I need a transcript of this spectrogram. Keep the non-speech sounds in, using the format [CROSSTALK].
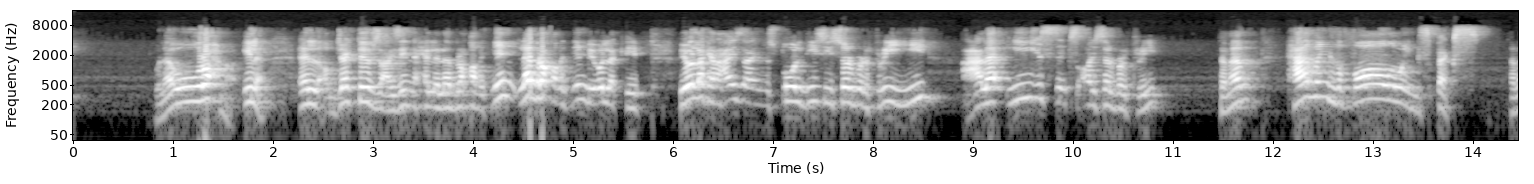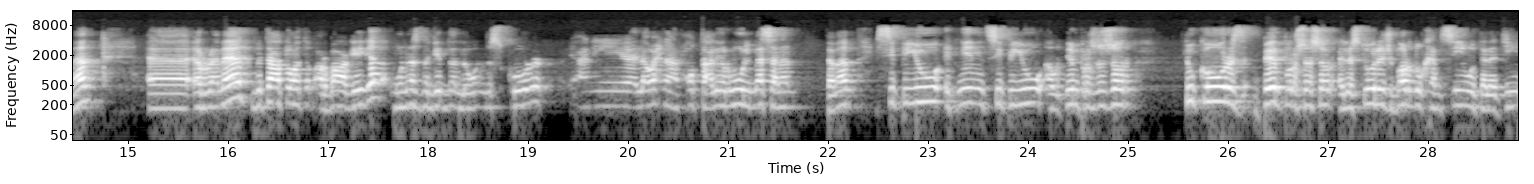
ولو رحنا إلى ال objectives عايزين نحل lab رقم 2 lab رقم 2 بيقول لك إيه؟ بيقول لك أنا عايز install DC Server 3 على ESXi Server 3 تمام؟ Having the following specs. تمام؟ آه ال RAMات بتاعته هتبقى 4 جيجا مناسبة جدا ل Windows Core. يعني لو إحنا هنحط عليه role مثلا تمام؟ ال CPU 2 CPU أو 2 processor 2 cores per processor ال storage برضو 50 و30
